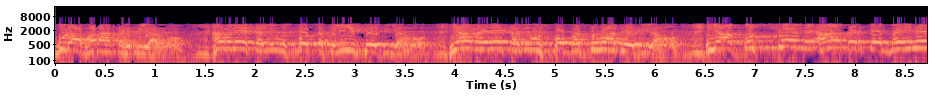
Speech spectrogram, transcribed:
برا بھرا کہہ دیا ہو، ہم نے کبھی اس کو تکلیف دے دیا ہو، یا میں نے کبھی اس کو بدوا دے دیا ہو، یا غصے میں آ کر کے میں نے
